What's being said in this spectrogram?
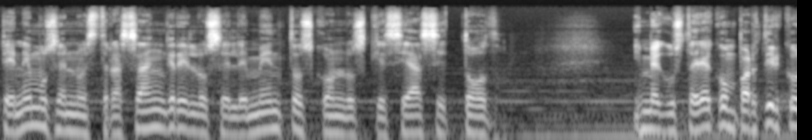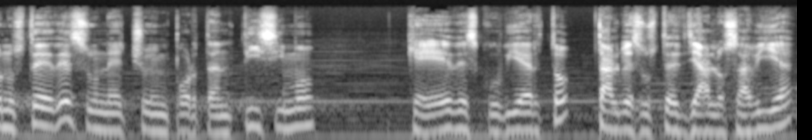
tenemos en nuestra sangre los elementos con los que se hace todo. Y me gustaría compartir con ustedes un hecho importantísimo que he descubierto, tal vez usted ya lo sabía,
